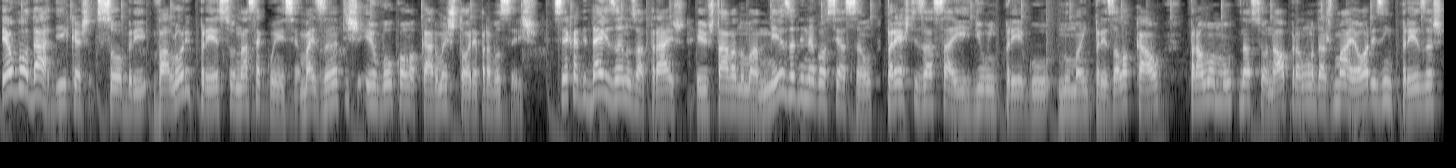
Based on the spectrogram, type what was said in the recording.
Eu vou dar dicas sobre valor e preço na sequência, mas antes eu vou colocar uma história para vocês. Cerca de 10 anos atrás, eu estava numa mesa de negociação prestes a sair de um emprego numa empresa local para uma multinacional, para uma das maiores empresas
